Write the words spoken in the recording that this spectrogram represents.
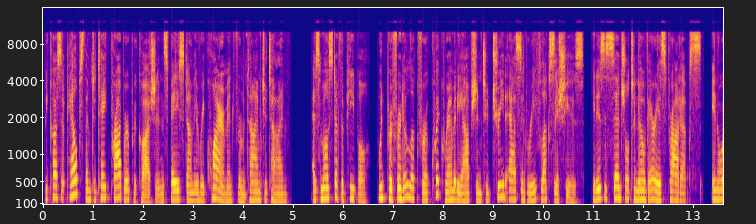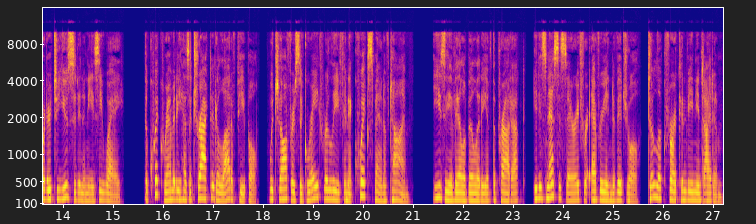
because it helps them to take proper precautions based on the requirement from time to time. As most of the people would prefer to look for a quick remedy option to treat acid reflux issues, it is essential to know various products in order to use it in an easy way. The quick remedy has attracted a lot of people, which offers a great relief in a quick span of time. Easy availability of the product, it is necessary for every individual to look for a convenient item,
